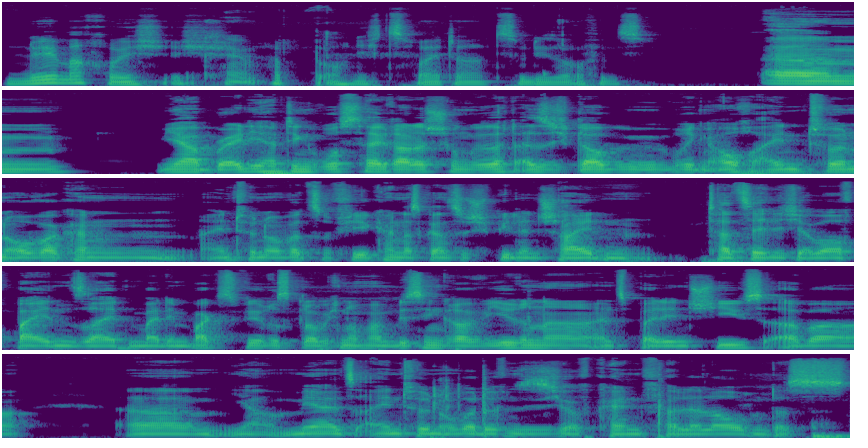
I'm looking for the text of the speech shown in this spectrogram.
Nee, mach ruhig. Ich Okay. hab auch nichts weiter zu dieser Offense. Ähm, ja, Brady hat den Großteil gerade schon gesagt. Also ich glaube im Übrigen auch ein Turnover kann, ein Turnover zu viel kann das ganze Spiel entscheiden. Tatsächlich aber auf beiden Seiten. Bei den Bucks wäre es, glaube ich, noch mal ein bisschen gravierender als bei den Chiefs, aber ähm, ja, mehr als ein Turnover dürfen sie sich auf keinen Fall erlauben. Das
